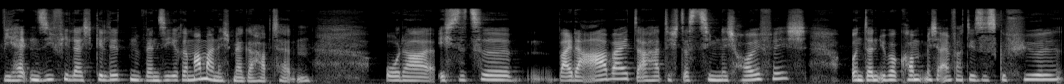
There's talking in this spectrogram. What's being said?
wie hätten sie vielleicht gelitten, wenn sie ihre Mama nicht mehr gehabt hätten? Oder ich sitze bei der Arbeit, da hatte ich das ziemlich häufig. Und dann überkommt mich einfach dieses Gefühl,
